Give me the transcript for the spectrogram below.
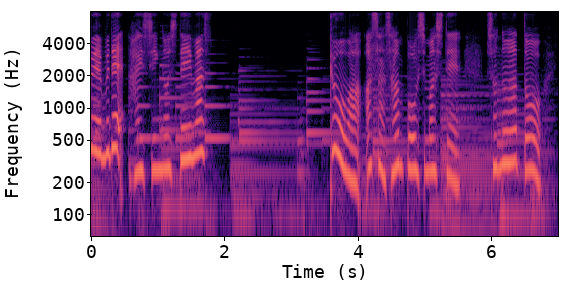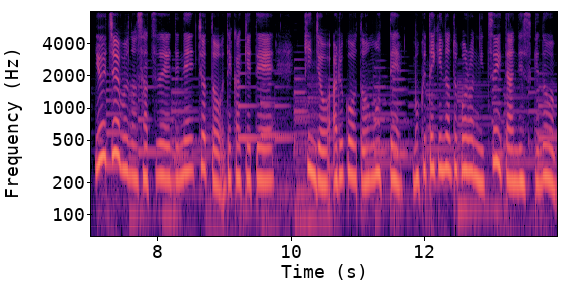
FM で配信をしています。今日は朝散歩をしましてその後 YouTube の撮影でねちょっと出かけて近所を歩こうと思って目的のところに着いたんですけど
